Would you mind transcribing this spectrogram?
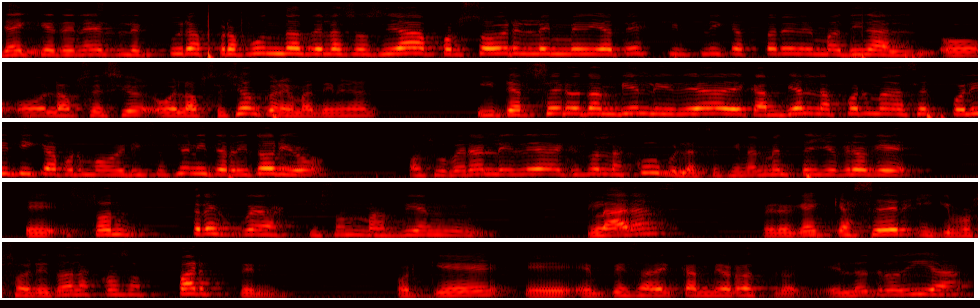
y hay que tener lecturas profundas de la sociedad por sobre la inmediatez que implica estar en el matinal o, o la, obsesión, o la obsesión con el matinal. Y tercero, también la idea de cambiar la forma de hacer política por movilización y territorio para superar la idea de que son las cúpulas. Y finalmente yo creo que eh, son tres cosas que son más bien claras, pero que hay que hacer y que por sobre todas las cosas parten, porque eh, empieza a haber cambio de rostro. El otro día,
